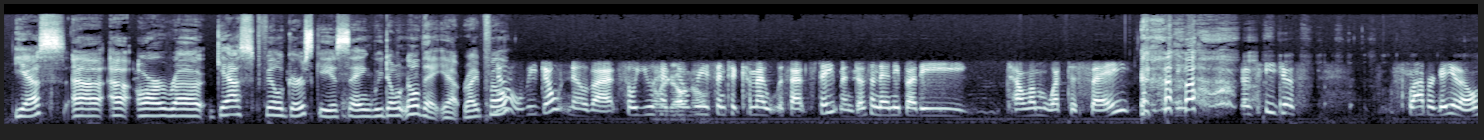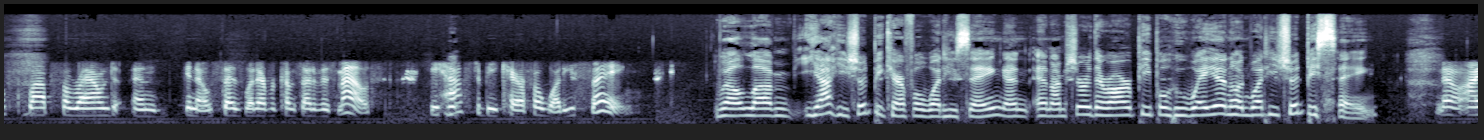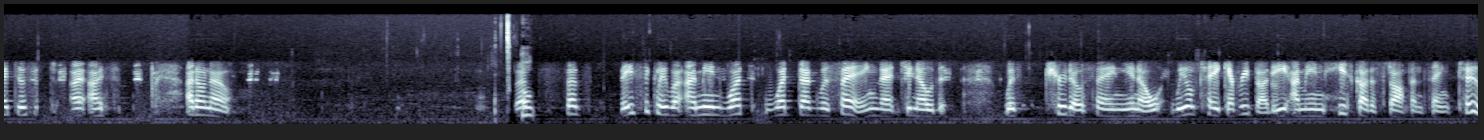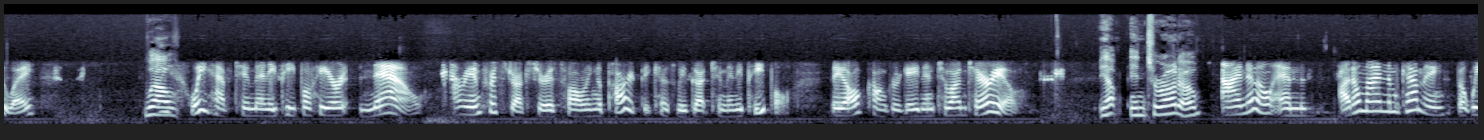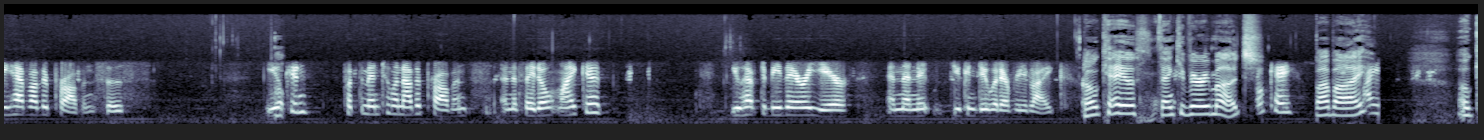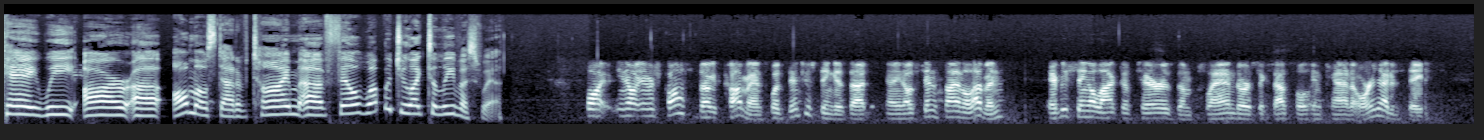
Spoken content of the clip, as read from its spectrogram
Yes, uh, uh, our uh, guest Phil Gurski is saying we don't know that yet, right, Phil? No, we don't know that. So you no, had no know. reason to come out with that statement. Doesn't anybody tell him what to say? does, he, does he just flabberg, you know, flaps around and you know says whatever comes out of his mouth? He has to be careful what he's saying. Well, um, yeah, he should be careful what he's saying, and, and I'm sure there are people who weigh in on what he should be saying. No, I just, I, I, I don't know. That's, Oh. that's basically what I mean. What what Doug was saying that you know that with Trudeau saying you know we'll take everybody. I mean he's got to stop and think too, eh? Well, We have too many people here now. Our infrastructure is falling apart because we've got too many people. They all congregate into Ontario. yep, in Toronto. I know, and I don't mind them coming, but we have other provinces. You Oh. can put them into another province, and if they don't like it, you have to be there a year, and then it, you can do whatever you like. Okay, thank you very much. Okay. Bye bye. Bye. Okay, we are uh, almost out of time. Uh, Phil, what would you like to leave us with? Well, you know, in response to Doug's comments, what's interesting is that, you know, since 9 11, every single act of terrorism planned or successful in Canada or United States,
